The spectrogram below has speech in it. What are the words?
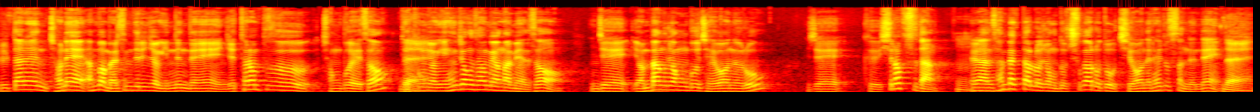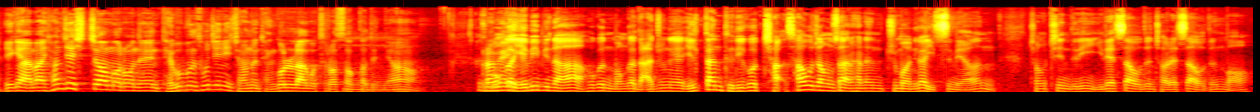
일단은 전에 한번 말씀드린 적 있는데 이제 트럼프 정부에서 네. 대통령이 행정 성명하면서 이제 연방 정부 재원으로 이제 그 실업수당을 한 300달러 정도 추가로도 지원을 해줬었는데 음. 네. 이게 아마 현재 시점으로는 대부분 소진이 저는 된 걸로 알고 들었었거든요. 그래서 그러면- 뭔가 예비비나 혹은 뭔가 나중에 일단 드리고 차- 사후 정산하는 주머니가 있으면 정치인들이 이래 싸우든 저래 싸우든 뭐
